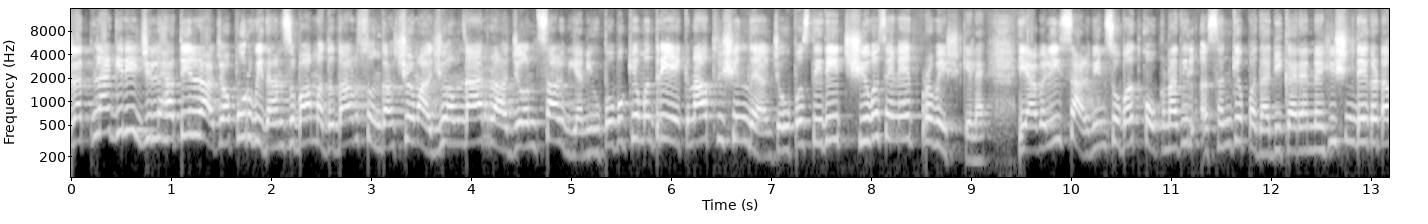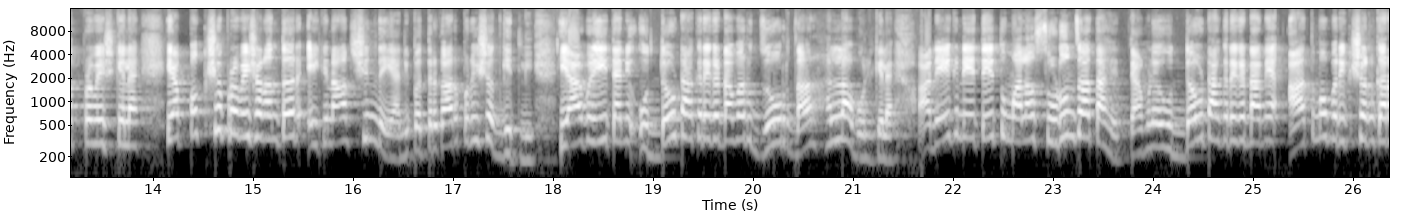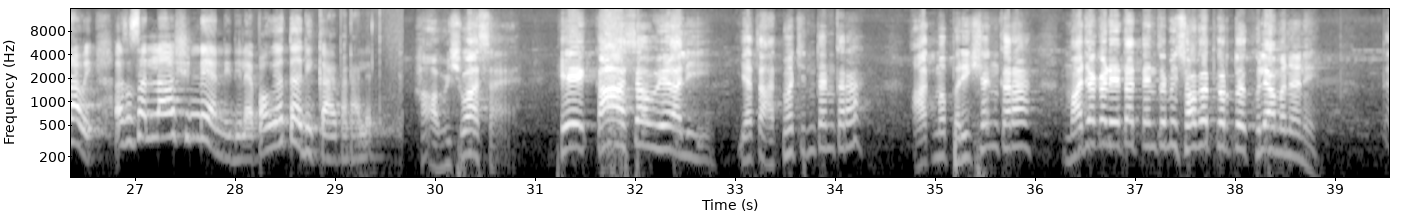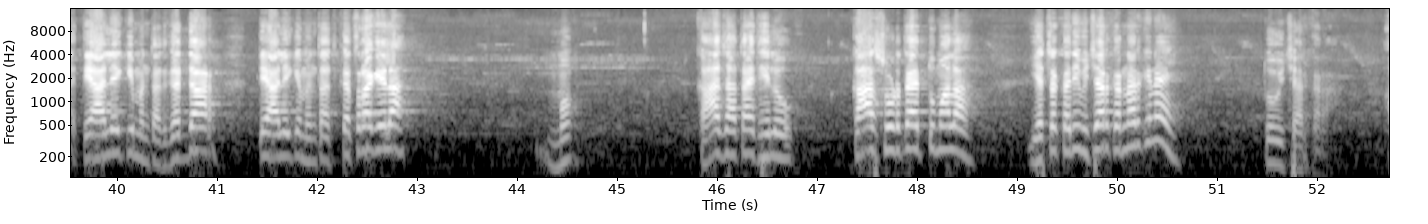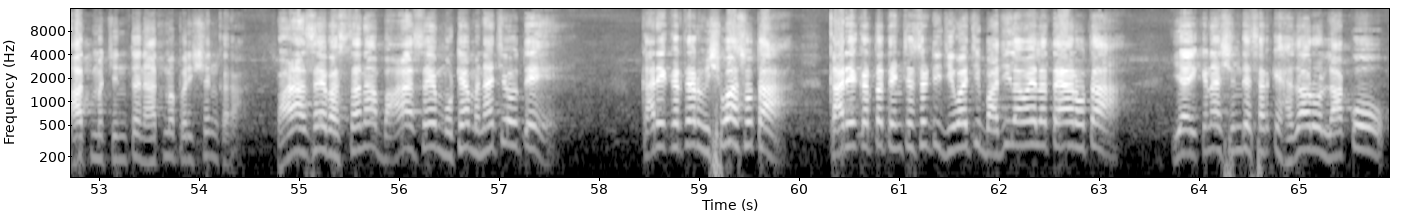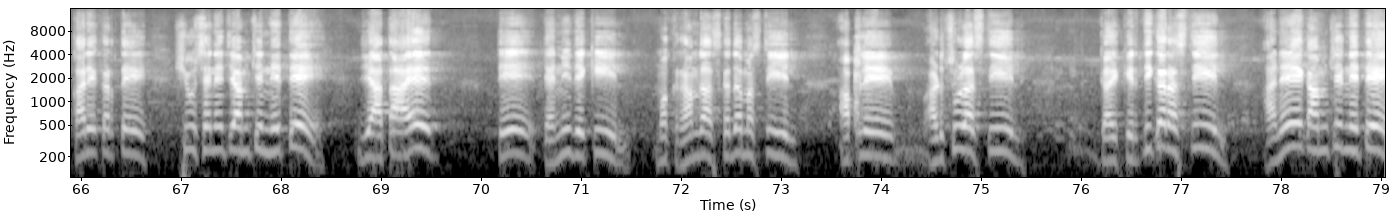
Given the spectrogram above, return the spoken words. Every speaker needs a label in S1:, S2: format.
S1: रत्नागिरी जिल्ह्यातील राजापूर विधानसभा मतदारसंघाचे माजी आमदार राजन साळवी यांनी उपमुख्यमंत्री एकनाथ शिंदे यांच्या उपस्थितीत शिवसेनेत प्रवेश केलाय. यावेळी साळवींसोबत कोकणातील असंख्य पदाधिकाऱ्यांनाही शिंदे गटात प्रवेश केलाय. या पक्ष प्रवेशानंतर एकनाथ शिंदे यांनी पत्रकार परिषद घेतली. यावेळी त्यांनी उद्धव ठाकरे गटावर जोरदार हल्लाबोल केलाय. अनेक नेते तुम्हाला सोडून जात आहेत त्यामुळे उद्धव ठाकरे गटाने आत्मपरीक्षण करावे असा सल्ला शिंदे यांनी दिलाय. पाहूया अधिक काय म्हणालेत.
S2: हा अविश्वास आहे. हे का असा वेळ आली? याचं आत्मचिंतन करा आत्मपरीक्षण करा. माझ्याकडे येतात त्यांचं मी स्वागत करतोय खुल्या मनाने. ते आले की म्हणतात गद्दार ते आले की म्हणतात कचरा गेला. मग का जात आहेत हे लोक? का सोडतायत तुम्हाला? याचा कधी विचार करणार की नाही? तो विचार करा. आत्मचिंतन आत्मपरीक्षण करा. बाळासाहेब असताना बाळासाहेब मोठ्या मनाचे होते. कार्यकर्त्यावर विश्वास होता. कार्यकर्ता त्यांच्यासाठी जीवाची बाजी लावायला तयार होता. या एकनाथ शिंदे सारखे हजारो लाखो कार्यकर्ते शिवसेनेचे आमचे नेते जे आता आहेत ते त्यांनी देखील मग रामदास कदम असतील आपले अडसूळ असतील काय कीर्तिकर असतील अनेक आमचे नेते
